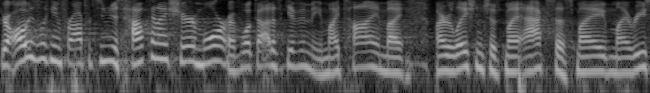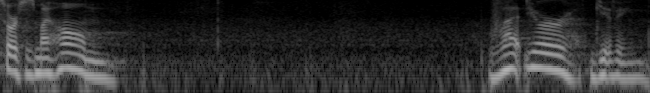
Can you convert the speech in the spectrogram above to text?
you're always looking for opportunities. How can I share more of what God has given me? My time, my, my relationships, my access, my, my resources, my home. Let your giving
